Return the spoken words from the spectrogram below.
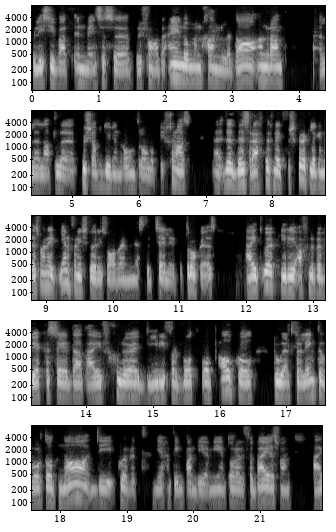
polisie wat in mense se private eiendom ingaan, hulle daar aanrand, hulle laat hulle push-ups doen en rondrol op die gras uh, dit dis regtig net verskriklik en dis maar net een van die stories waarby minister Cele betrokke is. Hy het ook hierdie afgelope week gesê dat hy glo hierdie verbod op alkohol behoort verleng te word tot na die COVID-19 pandemie en totdat dit verby is want hy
